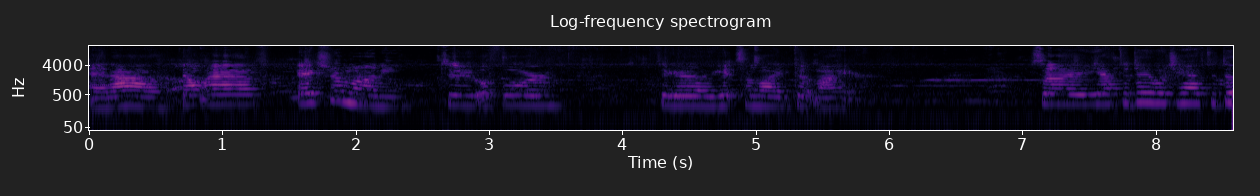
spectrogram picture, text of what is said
And I don't have extra money to afford to go get somebody to cut my hair. So you have to do what you have to do,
